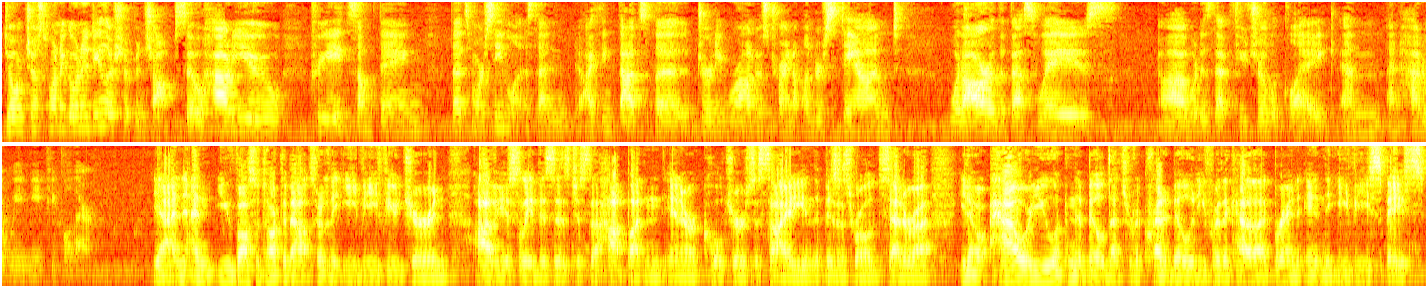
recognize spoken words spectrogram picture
don't just want to go in a dealership and shop. So how do you create something that's more seamless? And I think that's the journey we're on is trying to understand what are the best ways, uh, what does that future look like, and, and how do we meet people there? Yeah, and, and you've also talked about sort of the EV future, and obviously this is just a hot button in our culture, society, in the business world, et cetera. You know, how are you looking to build that sort of credibility for the Cadillac brand in the EV space?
